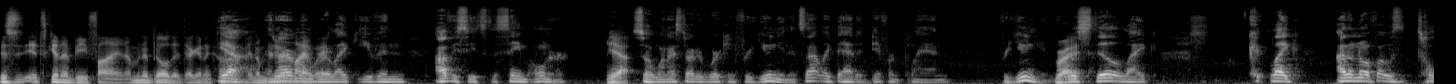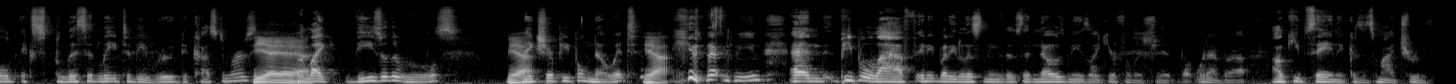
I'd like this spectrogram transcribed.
this is it's gonna be fine. I'm gonna build it. They're gonna come, yeah. and I'm And doing I it my remember way. like even obviously it's the same owner. yeah, So when I started working for Union, it's not like they had a different plan for Union. It Right. was still like, like I don't know if I was told explicitly to be rude to customers. yeah, yeah, yeah. But like these are the rules. yeah, Make sure people know it. yeah, You know what I mean? And people laugh. Anybody listening to this that knows me is like, "You're full of shit." But whatever. I'll, I'll keep saying it because it's my truth.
